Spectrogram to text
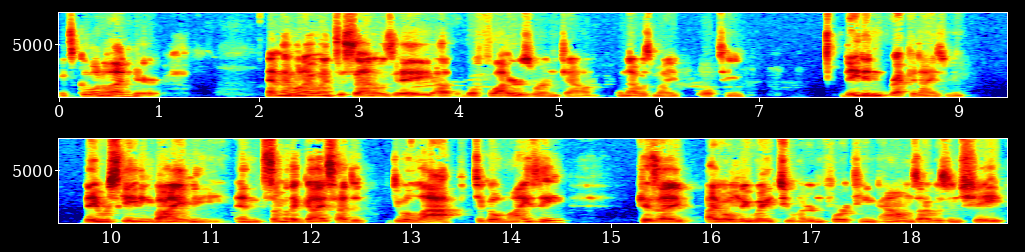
what's going on here and then when I went to San Jose, uh, the Flyers were in town, and that was my old team. They didn't recognize me. They were skating by me, and some of the guys had to do a lap to go Meisy because I I only weighed 214 pounds. I was in shape.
